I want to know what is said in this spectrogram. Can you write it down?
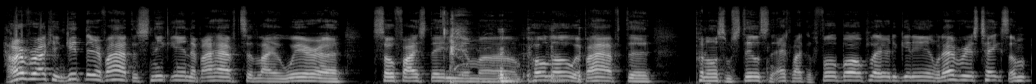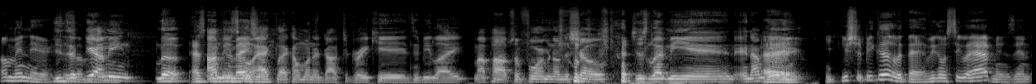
however I can get there, if I have to sneak in, if I have to like wear a SoFi Stadium um, polo, if I have to put on some stilts and act like a football player to get in, whatever it takes, I'm I'm in there. yeah, I mean, look, That's gonna I'm just major. gonna act like I'm one of Dr. Dre kids and be like, my pops performing on the show, just let me in, and I'm Hey, good. you should be good with that. We're gonna see what happens. And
